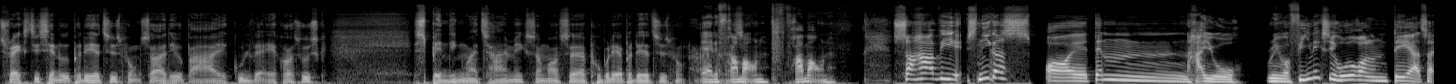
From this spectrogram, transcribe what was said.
tracks de sender ud på det her tidspunkt, så er det jo bare øh, guld værd. Jeg kan også huske Spending My Time, ikke, som også er populær på det her tidspunkt. Ja, det er fremragende. Fremragende. Så har vi Sneakers, og øh, den har jo River Phoenix i hovedrollen. Det er altså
